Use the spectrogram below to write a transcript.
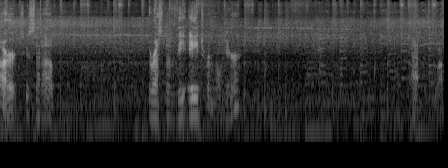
start to set up the rest of the A terminal here. That is go up.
